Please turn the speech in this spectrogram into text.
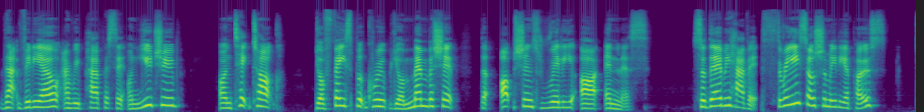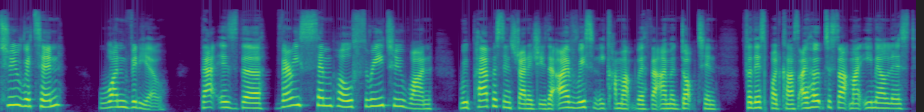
that video and repurpose it on YouTube, on TikTok, your Facebook group, your membership. The options really are endless. So there we have it. Three social media posts, two written, one video. That is the very simple three, two, one repurposing strategy that I've recently come up with that I'm adopting for this podcast. I hope to start my email list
